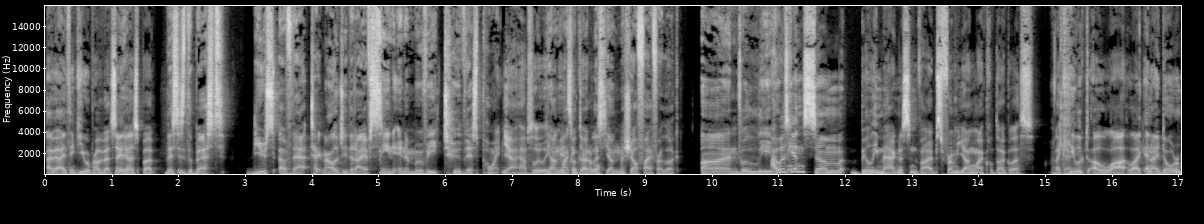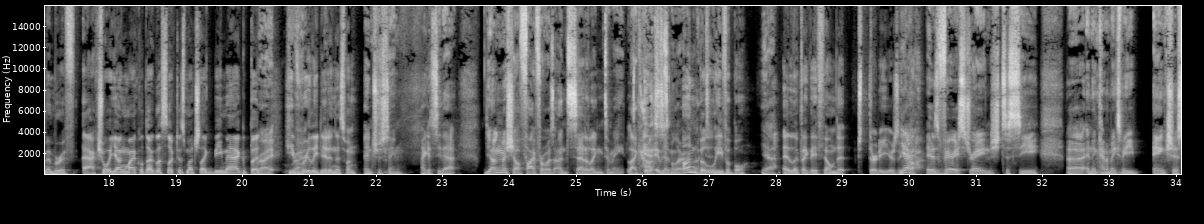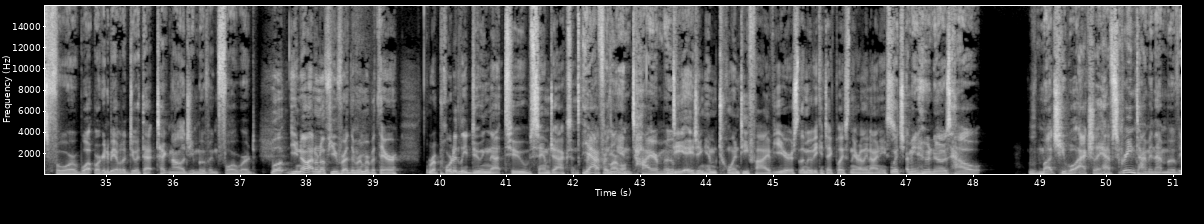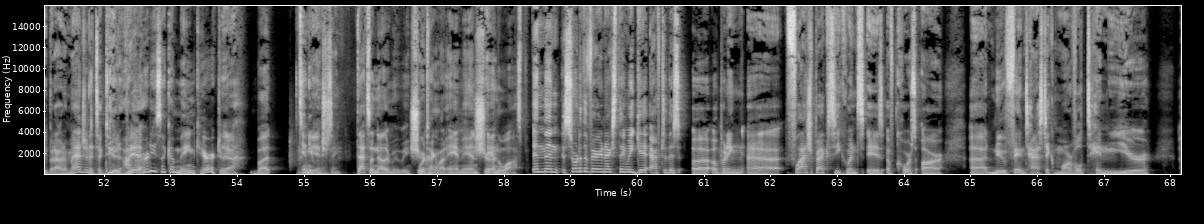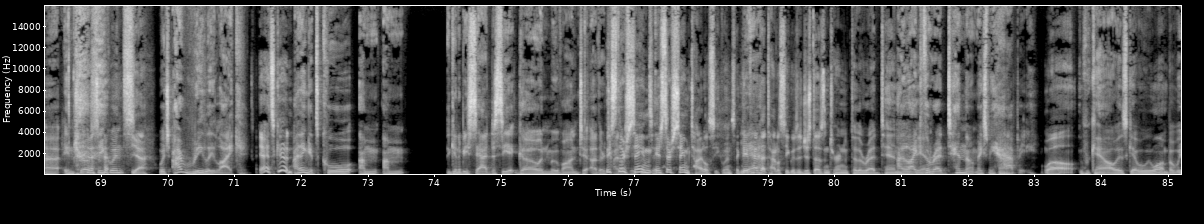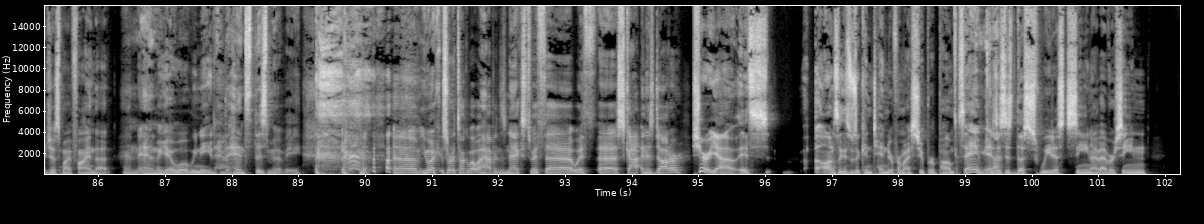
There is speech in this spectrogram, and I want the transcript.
I, I think you were probably about to say Yeah. this, but This is the best use of that technology that I have seen in a movie to this point. yeah, absolutely. Young It's Michael incredible. Douglas, young Michelle Pfeiffer look unbelievable. I was getting some Billy Magnussen vibes from young Michael Douglas. Like he looked a lot like, and I don't remember if actual young Michael Douglas looked as much like B Mag, but Right, he right. really did in this one. interesting. I could see that. Young Michelle Pfeiffer was unsettling to me. Like how It, it was similar. it looked. unbelievable. Yeah. It looked like they filmed it 30 years ago. Yeah, it was very strange to see, uh, and it kind of makes me anxious for what we're going to be able to do with that technology moving forward. Well, you know, I don't know if you've read the rumor, but they're reportedly doing that to Sam Jackson. for yeah, Captain for the Marvel. entire movie. De aging him 25 years so the movie can take place in the early 90s. which I mean, who knows how much he will actually have screen time in that movie? But I would imagine it's a Dude, good I bit. heard he's like a main character. Yeah. But it's anyway, be interesting. That's another movie. Sure. We're talking about Ant Man Sure. and the Wasp. And then, sort of, the very next thing we get after this uh, opening uh, flashback sequence is, of course, our uh, new fantastic Marvel 10 year uh, intro sequence. Yeah. which I really like. Yeah, it's good. I think it's cool. I'm I'm gonna be sad to see it go and move on to other. it's their same. It's their same title sequence. Like they've Yeah. had that title sequence. It just doesn't turn into the red tin. I at like the, end. red ten though. It makes me happy. Well, we can't always get what we want, but we just might find that And and we get what we need. the hints this movie. um, you want to sort of talk about what happens next with uh, with uh, Scott and his daughter? Sure. Yeah. It's honestly this was a contender for my super pump. Same, yeah. This is the sweetest scene I've ever seen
